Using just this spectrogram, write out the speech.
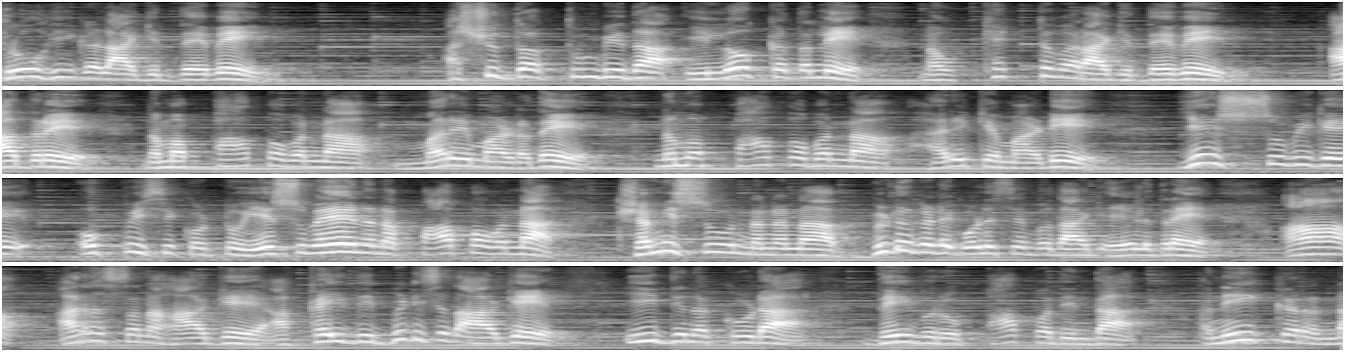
ದ್ರೋಹಿಗಳಾಗಿದ್ದೇವೆ, ಅಶುದ್ಧ ತುಂಬಿದ ಈ ಲೋಕದಲ್ಲಿ ನಾವು ಕೆಟ್ಟವರಾಗಿದ್ದೇವೆ. ಆದರೆ ನಮ್ಮ ಪಾಪವನ್ನು ಮರೆ ಮಾಡದೆ, ನಮ್ಮ ಪಾಪವನ್ನು ಹರಿಕೆ ಮಾಡಿ ಯೇಸುವಿಗೆ ಒಪ್ಪಿಸಿಕೊಟ್ಟು ಯೇಸುವೇ ನನ್ನ ಪಾಪವನ್ನು ಕ್ಷಮಿಸು, ನನ್ನನ್ನು ಬಿಡುಗಡೆಗೊಳಿಸೆಂಬುದಾಗಿ ಹೇಳಿದ್ರೆ ಆ ಅರಸನ ಹಾಗೆ, ಆ ಕೈದಿ ಬಿಡಿಸಿದ ಹಾಗೆ ಈ ದಿನ ಕೂಡ ದೇವರು ಪಾಪದಿಂದ ಅನೇಕರನ್ನ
